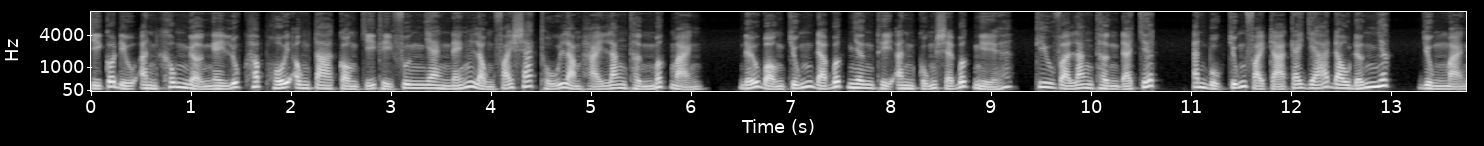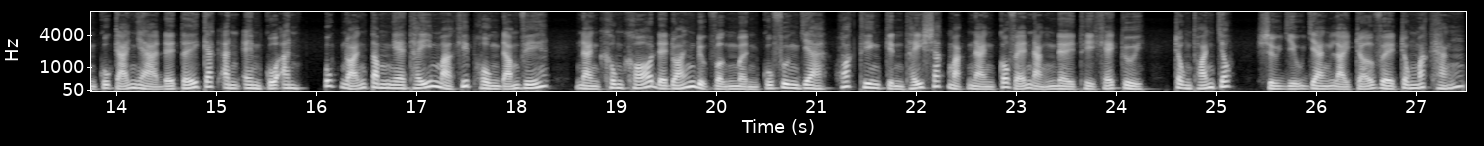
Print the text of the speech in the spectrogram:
chỉ có điều anh không ngờ ngay lúc hấp hối ông ta còn chỉ thị Phương Nhan nén lòng phái sát thủ làm hại Lăng Thần mất mạng. Nếu bọn chúng đã bất nhân thì anh cũng sẽ bất nghĩa, Kiêu và Lăng Thần đã chết, anh buộc chúng phải trả cái giá đau đớn nhất, dùng mạng của cả nhà để tế các anh em của anh. Úc Noãn Tâm nghe thấy mà khiếp hồn đảm vía, nàng không khó để đoán được vận mệnh của Phương gia. Hoắc Thiên Kình thấy sắc mặt nàng có vẻ nặng nề thì khẽ cười, trong thoáng chốc, sự dịu dàng lại trở về trong mắt hắn.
